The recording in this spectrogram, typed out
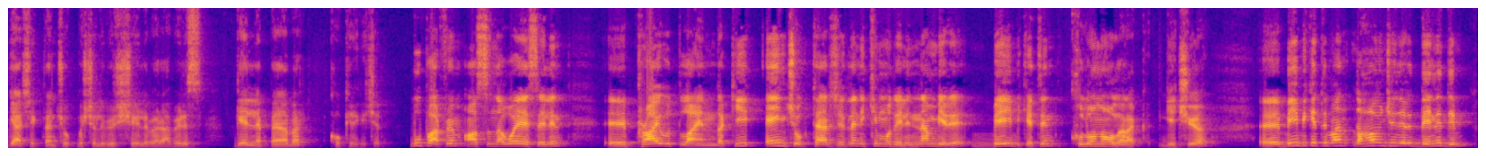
gerçekten çok başarılı bir şişeyle beraberiz. Gelin hep beraber kokuya geçelim. Bu parfüm aslında YSL'in e, Private Line'daki en çok tercih edilen iki modelinden biri. Baby Cat'in klonu olarak geçiyor. E, Baby Cat'i ben daha önceleri denedim.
